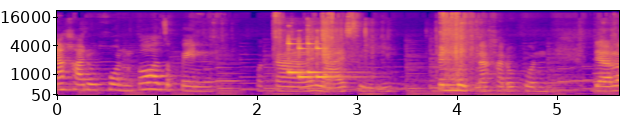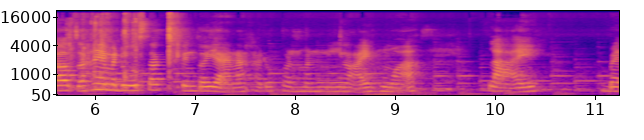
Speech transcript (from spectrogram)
นะคะทุกคนก็จะเป็นปากกาหลายสี เป็นหมึกนะคะทุกคน เดี๋ยวเราจะให้มาดูสักเป็นตัวอย่างนะคะ ทุกคน มันมีหลายหัวหลายแบร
